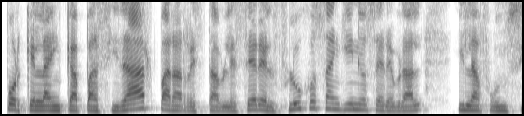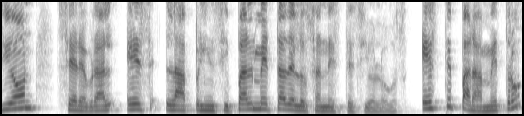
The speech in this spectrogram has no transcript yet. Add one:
porque la incapacidad para restablecer el flujo sanguíneo cerebral y la función cerebral es la principal meta de los anestesiólogos. Este parámetro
